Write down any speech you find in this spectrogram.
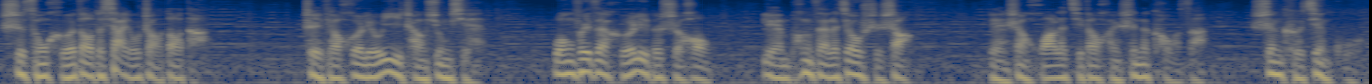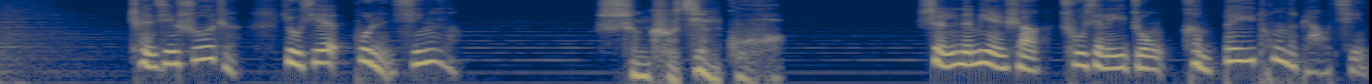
是从河道的下游找到的。这条河流异常凶险，王妃在河里的时候，脸碰在了礁石上，脸上划了几道很深的口子，深可见骨。陈星说着，有些不忍心了。深可见骨。沈炼的面上出现了一种很悲痛的表情。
